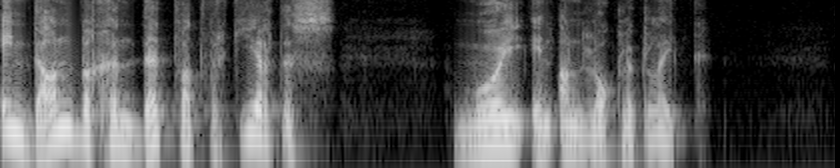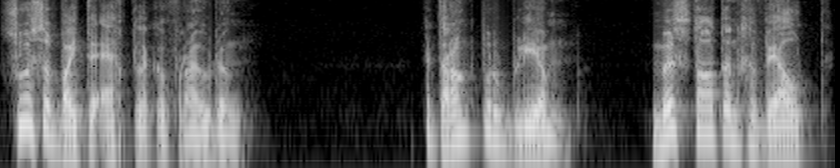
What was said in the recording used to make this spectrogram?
En dan begin dit wat verkeerd is mooi en aanloklik lyk. Soos 'n buiteegtelike verhouding. 'n drankprobleem, misdaad en geweld,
